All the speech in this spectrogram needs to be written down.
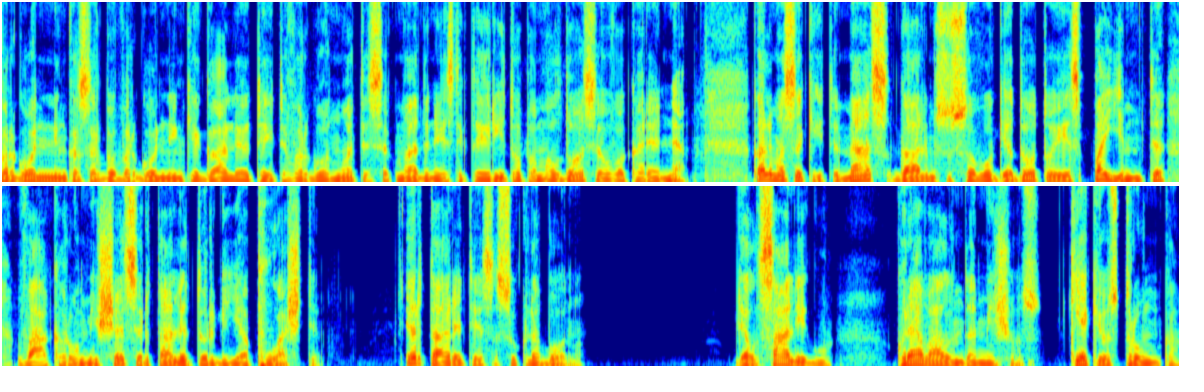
vargonininkas arba vargonininkė gali ateiti vargonuoti sekmadieniais tik tai ryto pamaldose, o vakare ne. Galima sakyti, mes galim su savo gėdotojais paimti vakaro mišes ir tą liturgiją puošti. Ir tarėties su klebonu. Dėl sąlygų, kurią valandą mišios, kiek jos trunka,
